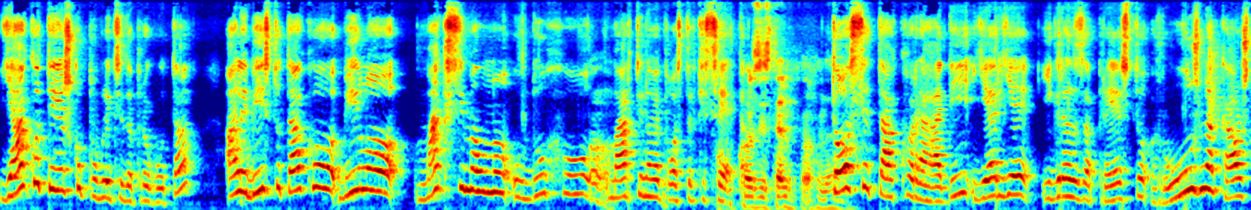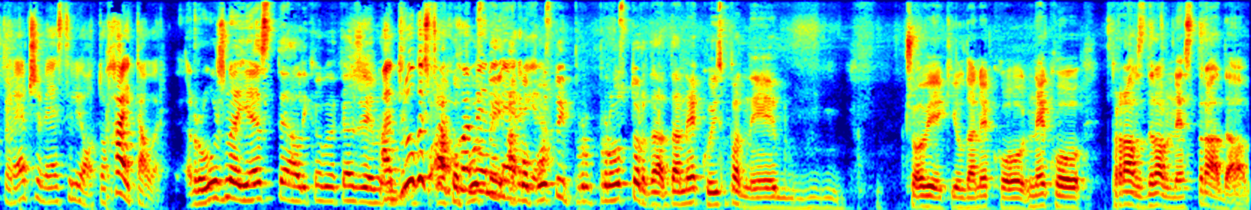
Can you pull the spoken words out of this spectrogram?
jako teško publici da proguta, ali bi isto tako bilo maksimalno u duhu O. Martinove postavke sveta. Konzistentno, da. To se tako radi jer je igra za presto ružna, kao što reče Veseli Otto Hightower. Ružna jeste, ali kako da kažem... A druga stvar ako koja postoji, mene Ako nervira. postoji pr prostor da, da neko ispadne čovjek ili da neko, neko prav zdrav ne strada,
